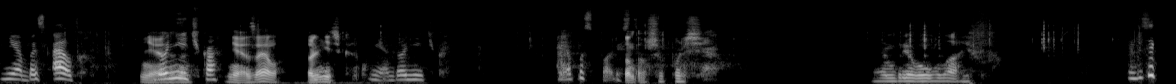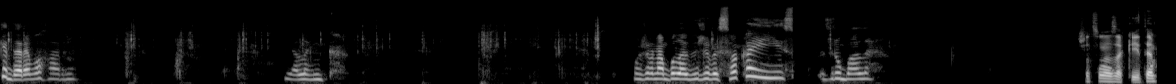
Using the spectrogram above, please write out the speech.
Ні, без Л. Ні, Донічка. Ні, ЗЛ. Дольничка. Ні, донічка. Я поспорюсь. Там ще в Польщі? Embryo Life. Десь яке дерево гарне. Ялинка. Може, вона була дуже висока і її зрубали. Що це у нас за квіти?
